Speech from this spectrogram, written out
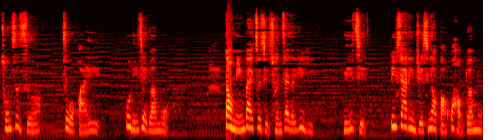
从自责、自我怀疑、不理解端木，到明白自己存在的意义，理解，并下定决心要保护好端木。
